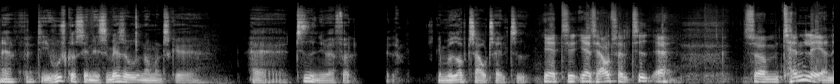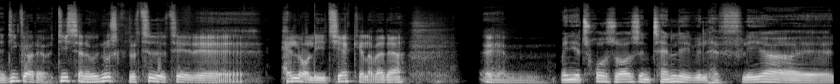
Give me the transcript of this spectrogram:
Ja, fordi husk at sende sms'er ud, når man skal have tiden i hvert fald. Eller skal møde op til aftalt tid. Ja, til, ja, til aftalt tid, ja. Som tandlægerne, de gør det jo. De sender ud, nu skal du tid til øh, halvårlige tjek, eller hvad det er. Øhm, Men jeg tror så også, at en tandlæge vil have flere, øh,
